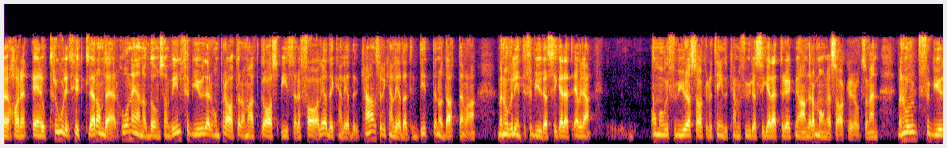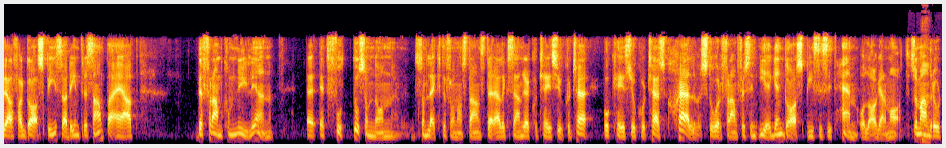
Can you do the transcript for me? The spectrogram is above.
uh, har en, är otroligt hycklare om det här. Hon är en av dem som vill förbjuda det. Hon pratar om att gasspisar är farliga. Det kan leda till cancer, det kan leda till ditten och datten. Va? Men hon vill inte förbjuda cigaretter. Jag vill, om man vill förbjuda saker och ting då kan man förbjuda cigarettrökning och andra många saker också. Men, men hon vill förbjuda i alla fall gasspisar. Det intressanta är att det framkom nyligen Eh, ett foto som någon som läckte från någonstans där Alexandria Ocasio-Cortez själv står framför sin egen gasspis i sitt hem och lagar mat. Som andra ord,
